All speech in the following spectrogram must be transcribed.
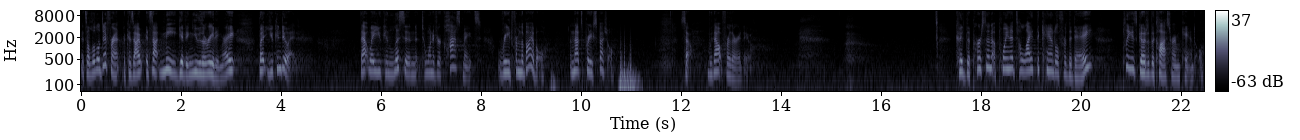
It's a little different because I, it's not me giving you the reading, right? But you can do it. That way you can listen to one of your classmates read from the Bible, and that's pretty special. So, without further ado, could the person appointed to light the candle for the day please go to the classroom candle?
